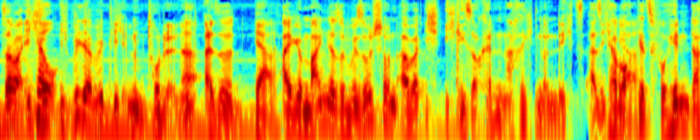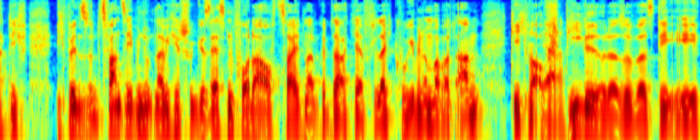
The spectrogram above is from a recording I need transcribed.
Sag mal, ich, hab, So. ich bin ja wirklich in einem Tunnel, ne? Also Ja. allgemein ja sowieso schon, aber ich, ich lese auch keine Nachrichten und nichts. Also ich habe Ja. auch jetzt vorhin dachte ich, ich bin so 20 Minuten habe ich hier schon gesessen vor der Aufzeichnung, habe gedacht, ja vielleicht gucke ich mir noch mal was an, gehe ich mal auf Ja. Spiegel oder sowas.de.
